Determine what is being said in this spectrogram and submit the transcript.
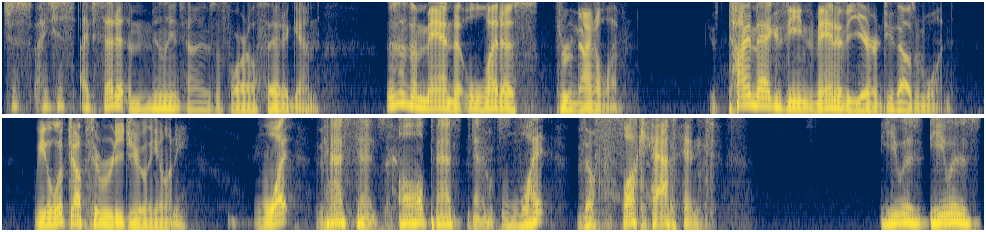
Just, I just, I've said it a million times before. I'll say it again. This is the man that led us through 9 11. He was Time Magazine's Man of the Year in 2001. We looked up to Rudy Giuliani. What Past tense, all past tense. What the fuck happened? He was he was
